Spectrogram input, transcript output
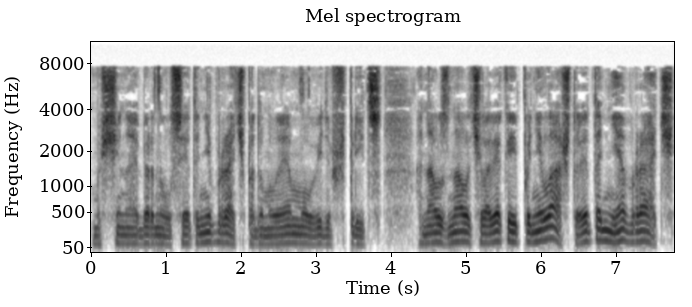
Мужчина обернулся. «Это не врач», — подумала Эмма, увидев шприц. Она узнала человека и поняла, что это не врач,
